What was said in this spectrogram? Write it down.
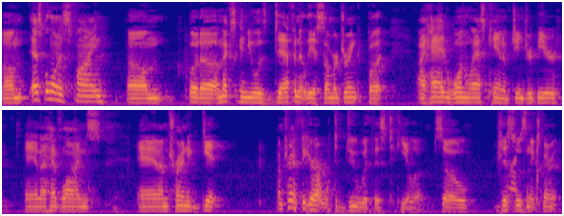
Um, is fine, um, but uh, a Mexican Mule is definitely a summer drink. But I had one last can of ginger beer, and I have limes, and I'm trying to get, I'm trying to figure out what to do with this tequila. So this was an experiment.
